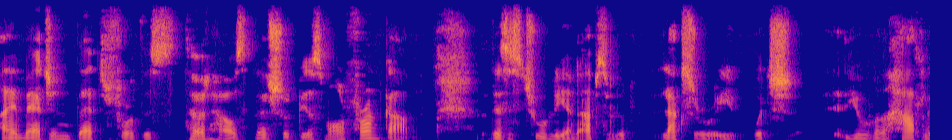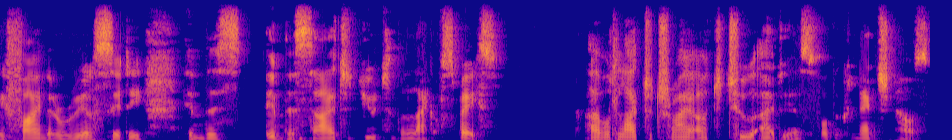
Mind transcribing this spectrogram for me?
I imagine that for this third house there should be a small front garden. This is truly an absolute luxury which you will hardly find in a real city in this in this site due to the lack of space. I would like to try out two ideas for the connection house.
